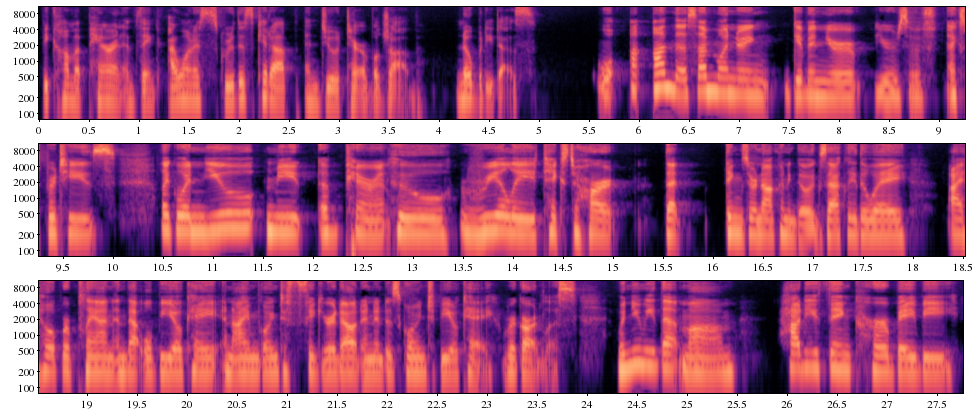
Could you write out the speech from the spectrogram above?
become a parent and think, I want to screw this kid up and do a terrible job. Nobody does. Well, on this, I'm wondering, given your years of expertise, like when you meet a parent who really takes to heart that things are not going to go exactly the way I hope or plan, and that will be okay, and I'm going to figure it out, and it is going to be okay, regardless. When you meet that mom, how do you think her baby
